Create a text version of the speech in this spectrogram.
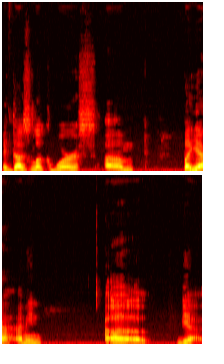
it does look worse. Um, but yeah, I mean, uh, yeah.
